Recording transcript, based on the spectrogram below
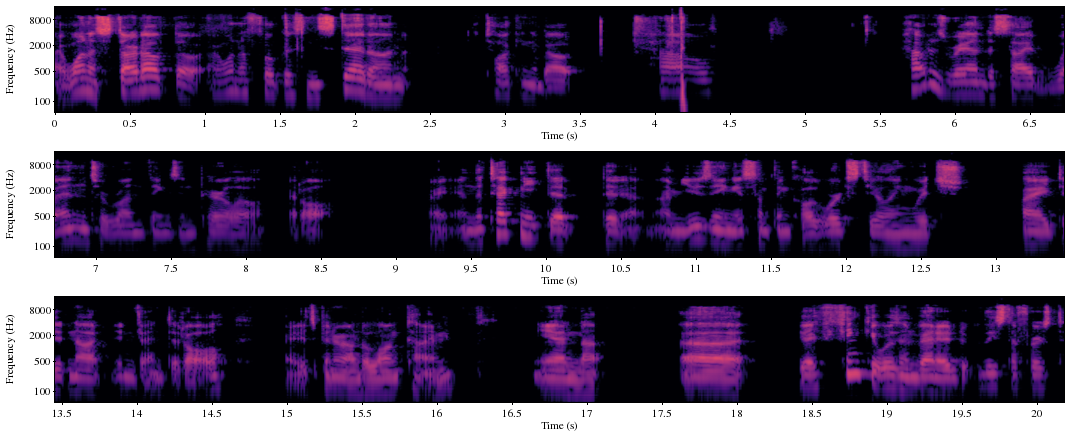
I want to start out though, I want to focus instead on talking about how how does Rayon decide when to run things in parallel at all? Right? And the technique that, that I'm using is something called work stealing, which I did not invent at all. Right? It's been around a long time. And uh, I think it was invented, at least the first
